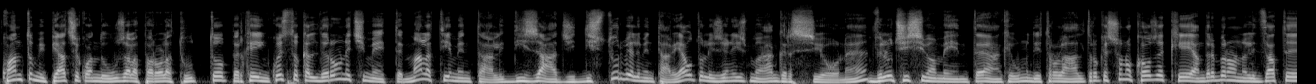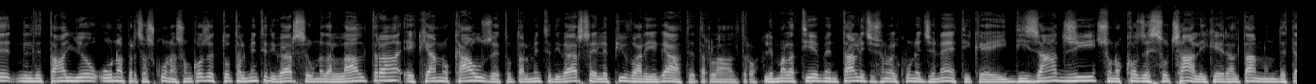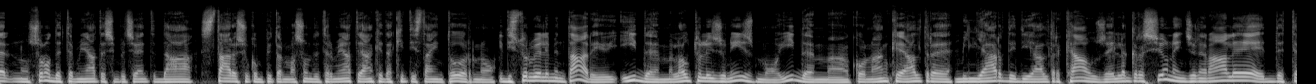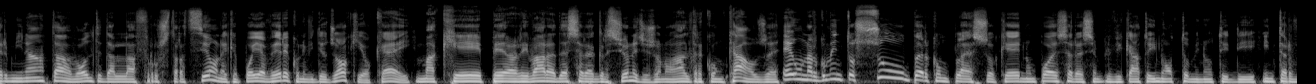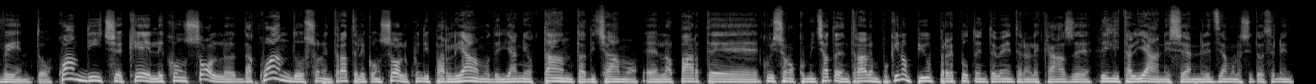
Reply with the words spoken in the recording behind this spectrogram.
Quanto mi piace quando usa la parola tutto, perché in questo calderone ci mette malattie mentali, disagi, disturbi alimentari, autolesionismo e aggressione, velocissimamente, anche uno dietro l'altro, che sono cose che andrebbero analizzate nel dettaglio una per ciascuna. Sono cose totalmente diverse una dall'altra e che hanno cause totalmente diverse e le più più variegate tra l'altro. Le malattie mentali ci sono alcune genetiche, i disagi sono cose sociali che in realtà non, deter- non sono determinate semplicemente da stare sul computer, ma sono determinate anche da chi ti sta intorno. I disturbi alimentari, idem, l'autolesionismo, idem, con anche altre miliardi di altre cause. L'aggressione in generale è determinata a volte dalla frustrazione che puoi avere con i videogiochi, ok, ma che per arrivare ad essere aggressione ci sono altre concause. È un argomento super complesso che non può essere semplificato in 8 minuti di intervento. Qua dice che le console, da quando sono entrate le console, quindi parliamo degli anni 80, diciamo, la parte in cui sono cominciate ad entrare un pochino più prepotentemente nelle case degli italiani, se analizziamo la situazione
